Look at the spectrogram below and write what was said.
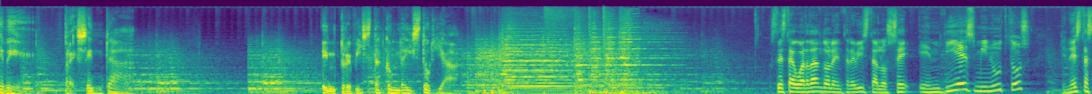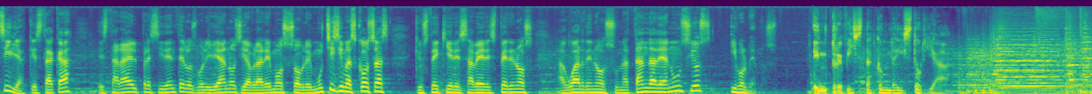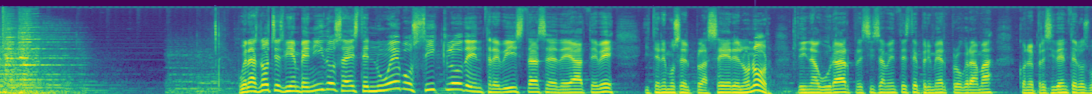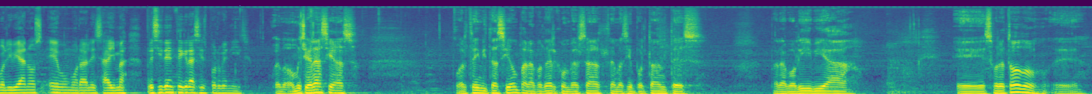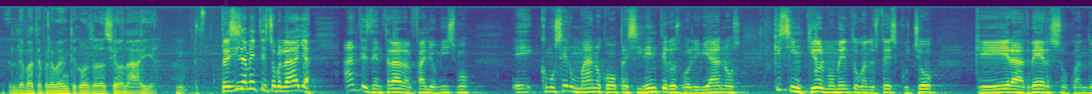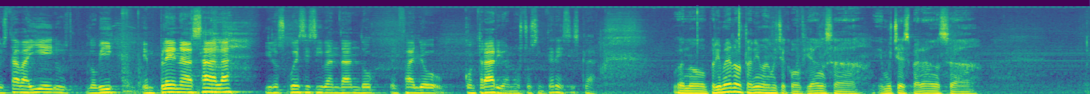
ATV presenta Entrevista con la historia. Usted está guardando la entrevista, lo sé, en 10 minutos, en esta silla que está acá, estará el presidente de los bolivianos y hablaremos sobre muchísimas cosas que usted quiere saber. Espérenos, aguárdenos una tanda de anuncios y volvemos. Entrevista con la historia. Buenas noches, bienvenidos a este nuevo ciclo de entrevistas eh, de ATV y tenemos el placer, el honor de inaugurar precisamente este primer programa con el presidente de los bolivianos, Evo Morales Aima. Presidente, gracias por venir. Bueno, muchas gracias por esta invitación para poder conversar temas importantes para Bolivia, eh, sobre todo eh, el debate permanente con relación a la Haya. Precisamente sobre la Haya antes de entrar al fallo mismo, eh, como ser humano, como presidente de los bolivianos, ¿qué sintió el momento cuando usted escuchó que era adverso, cuando estaba ahí, lo vi en plena sala y los jueces iban dando el fallo contrario a nuestros intereses, claro? Bueno, primero teníamos mucha confianza y mucha esperanza.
